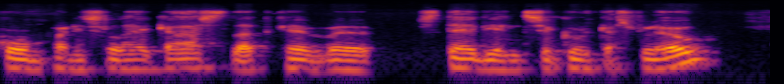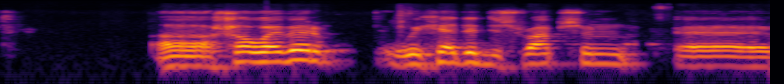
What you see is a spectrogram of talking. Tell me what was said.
companies like us that have a steady and secure cash flow. Uh, however, we had a disruption uh,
